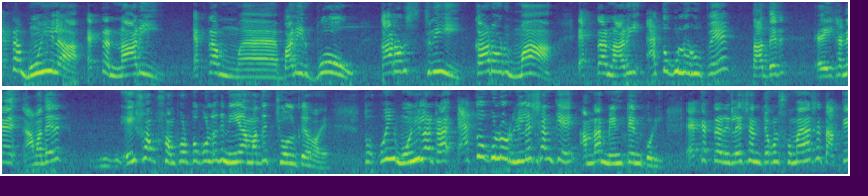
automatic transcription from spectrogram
একটা মহিলা, একটা নারী, একটা বাড়ির বউ, কারোর স্ত্রী, কারোর মা, একটা নারী এতগুলো রূপে তাদের এইখানে আমাদের, এই সব সম্পর্কগুলোকে নিয়ে আমাদের চলতে হয়। তো ওই মহিলাটা এতগুলো রিলেশনকে আমরা মেনটেন করি। এক একটা রিলেশন যখন সময় আসে তাকে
